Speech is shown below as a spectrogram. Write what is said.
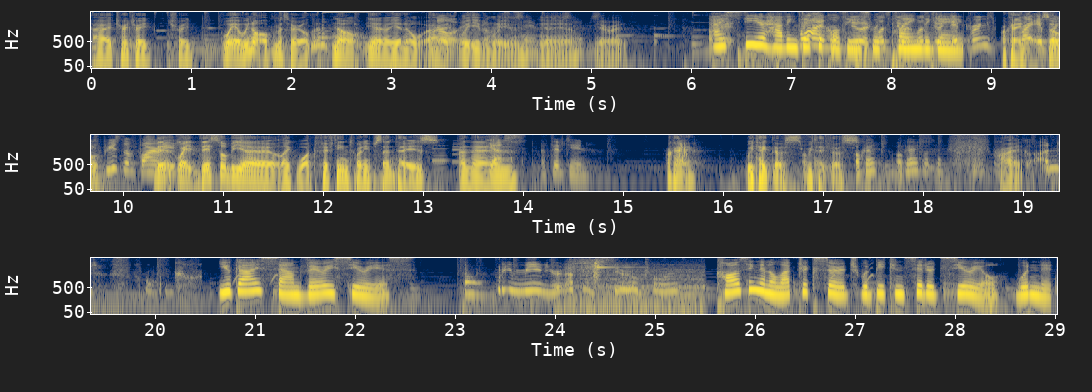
Uh, trade, trade, trade. Wait, are we not open material then? No, yeah, yeah, no. Uh, No, we're even, we're even. same, Yeah, it's yeah, same, it's the you're right. I see you're having Fine, difficulties with let's do it, playing the let's it. game. It brings, Okay, right? It so brings peace to the Fire Thi- wait, this will be a like what 15, 20 percent haze, and then Yes, a 15. okay, we take those. We take those. Okay, okay, okay. Oh All right. Oh my god. Oh my god. You guys sound very serious. What do you mean? You're an effing serial killer? Causing an electric surge would be considered serial, wouldn't it?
